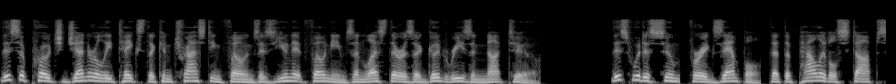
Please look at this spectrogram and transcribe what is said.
this approach generally takes the contrasting phones as unit phonemes unless there is a good reason not to. This would assume, for example, that the palatal stops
